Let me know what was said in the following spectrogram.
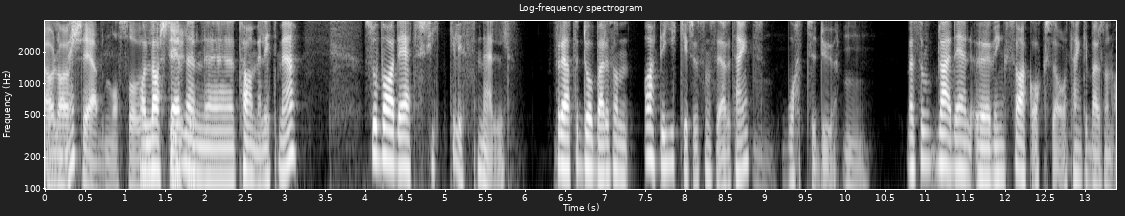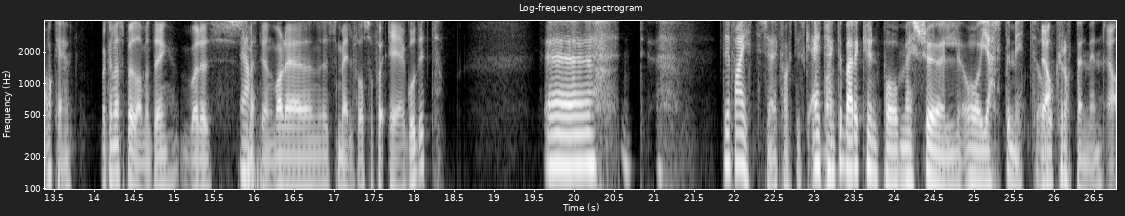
Ja, og la mitt, skjebnen også og la skjebnen eh, ta meg litt med, så var det et skikkelig smell. For da bare sånn Å, det gikk ikke sånn som jeg hadde tenkt. What to do? Mm. Men så ble det en øvingssak også, og tenker bare sånn OK. Men kan jeg spørre deg om en ting? Bare Ja. smett igjen. Var det en smell for, også for egoet ditt? D- det veit ikke jeg faktisk. Jeg tenkte bare kun på meg sjøl og hjertet mitt og Ja. kroppen min. Ja.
